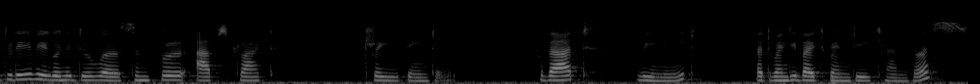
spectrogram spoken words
today we are going to do a simple abstract tree painting. For that we need a 20 by 20 canvas.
